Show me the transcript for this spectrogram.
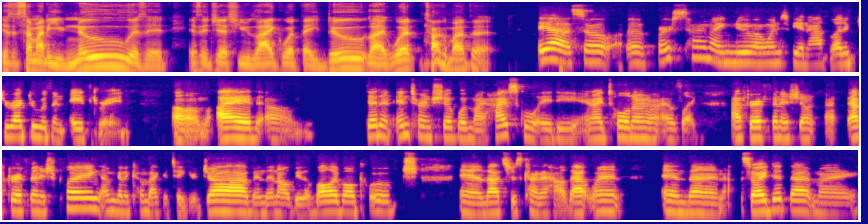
Is it somebody you knew? Is it is it just you like what they do? Like what talk about that. Yeah, so uh, first time I knew I wanted to be an athletic director was in eighth grade. Um, I had um, did an internship with my high school AD, and I told him I was like, after I finish uh, after I finish playing, I'm gonna come back and take your job, and then I'll be the volleyball coach. And that's just kind of how that went. And then so I did that my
